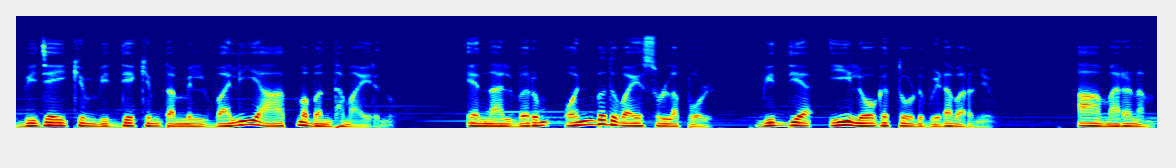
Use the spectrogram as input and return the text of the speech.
വിജയ്ക്കും വിദ്യയ്ക്കും തമ്മിൽ വലിയ ആത്മബന്ധമായിരുന്നു. എന്നാൽ വെറും ഒൻപത് വയസ്സുള്ളപ്പോൾ വിദ്യ ഈ ലോകത്തോട് വിട പറഞ്ഞു. ആ മരണം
